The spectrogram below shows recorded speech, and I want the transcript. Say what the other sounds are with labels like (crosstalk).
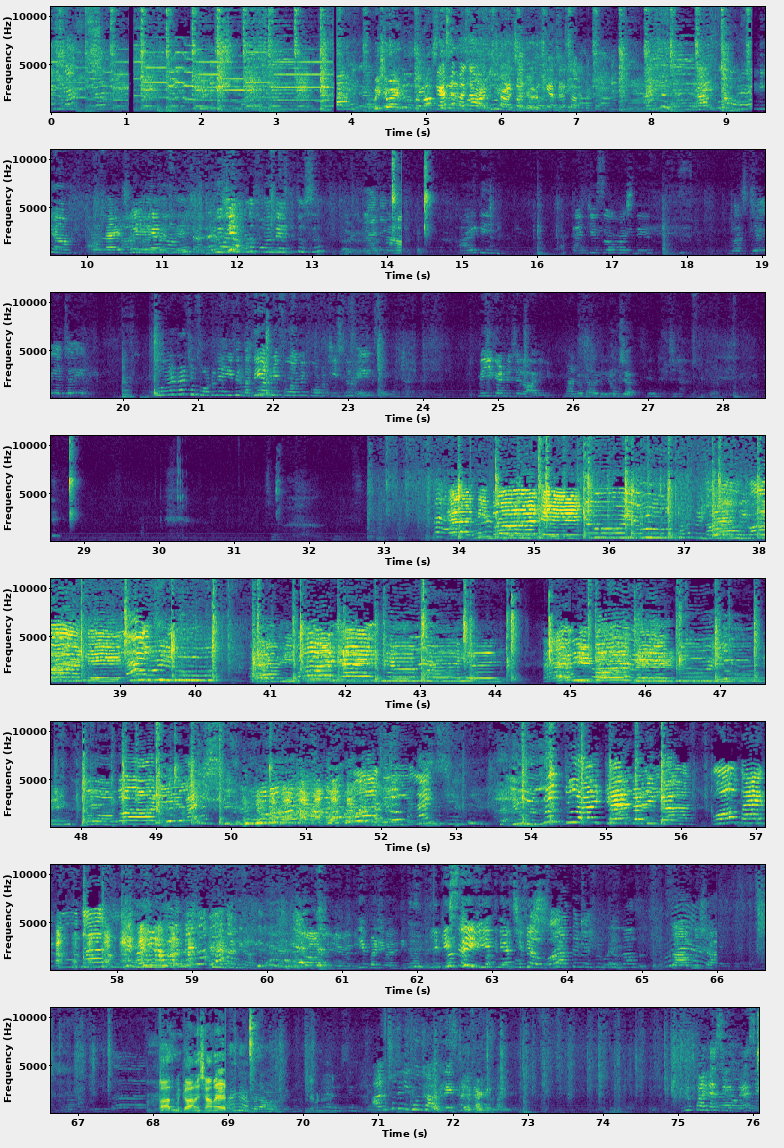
कैसा मज़ा आ रहा है कैमरा साफ़ कर हाय दी थैंक यू सो मच दी बस जल गया जल गया दो मिनट बैठो फ़ोटो नहीं फिर मत अपने फ़ोन में फ़ोटो खींचना मैं एक सेकंड मैं ये करने। चला रही हूँ रुक जा बाद में गाना शाना ऐड ले बनाया अंशु नहीं। कौन जा रही है फाइटर फाइटर ऐसे ऐसे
